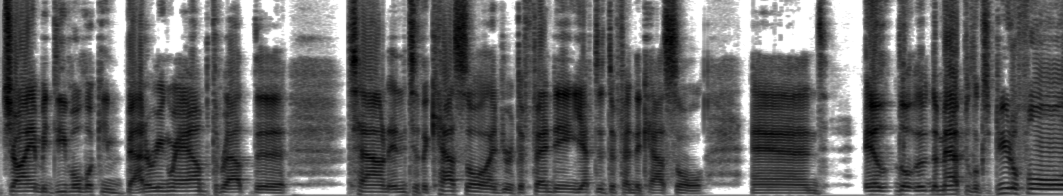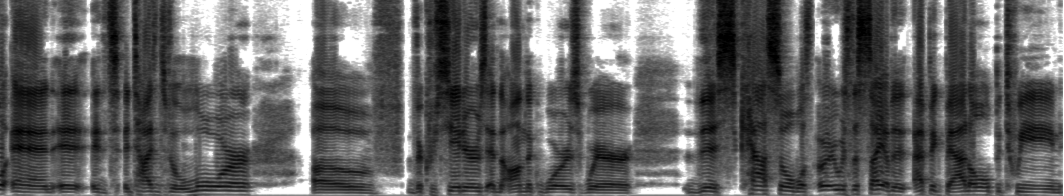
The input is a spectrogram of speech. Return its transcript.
giant medieval looking battering ram throughout the town and into the castle. And if you're defending, you have to defend the castle. And it, the, the map looks beautiful and it, it ties into the lore of the Crusaders and the Omnic Wars where this castle was, it was the site of an epic battle between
